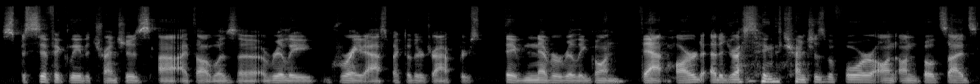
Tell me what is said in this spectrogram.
Specifically, the trenches, uh, I thought was a, a, really great aspect of their draft because they've never really gone that hard at addressing the trenches before on on both sides,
